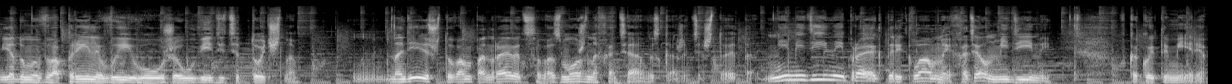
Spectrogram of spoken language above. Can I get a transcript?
я думаю, в апреле вы его уже увидите точно. Надеюсь, что вам понравится, возможно, хотя вы скажете, что это не медийный проект, а рекламный, хотя он медийный в какой-то мере.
